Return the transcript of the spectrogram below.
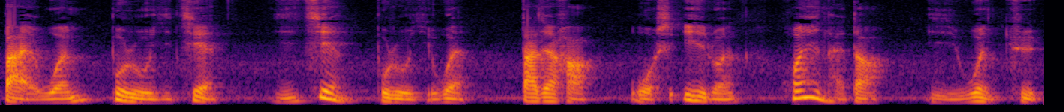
百闻不如一见，一见不如一问。大家好，我是一轮，欢迎来到疑问句。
